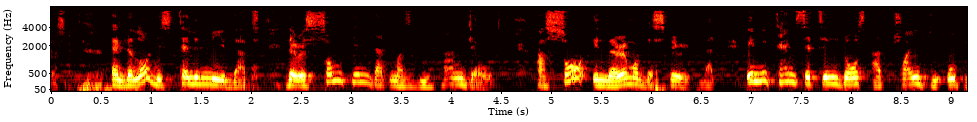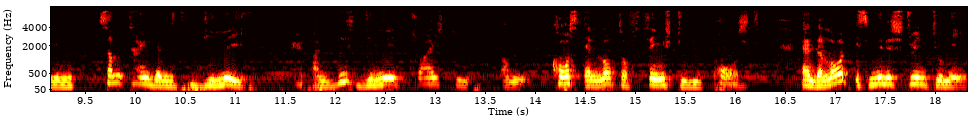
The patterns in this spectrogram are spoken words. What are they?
Yes. And the Lord is telling me that there is something that must be handled. I saw in the realm of the spirit that anytime certain doors are trying to open, sometimes there is delay. And this delay tries to um, cause a lot of things to be paused. And the Lord is ministering to me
